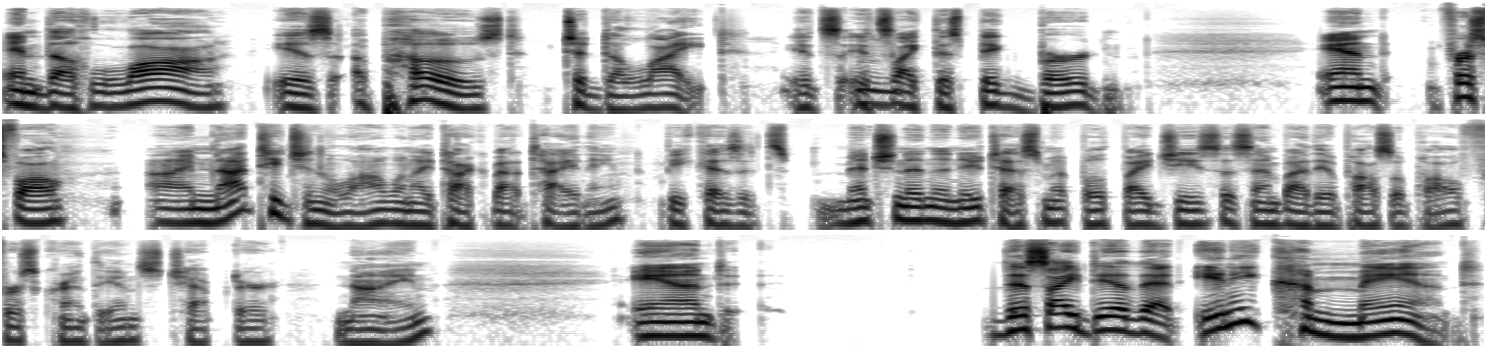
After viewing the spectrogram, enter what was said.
And the law is opposed to delight. It's it's mm. like this big burden. And first of all, I'm not teaching the law when I talk about tithing because it's mentioned in the New Testament both by Jesus and by the apostle Paul, 1 Corinthians chapter 9. And this idea that any command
